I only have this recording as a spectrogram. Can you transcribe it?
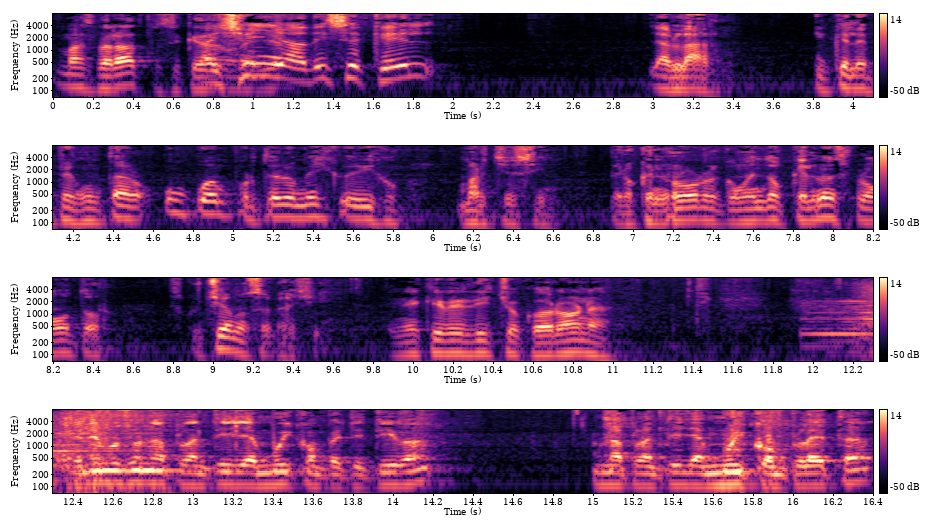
Más barato se queda. Caixinha dice que él le hablaron y que le preguntaron, un buen portero de México, y dijo, Marchesín, pero que no lo recomendó, que él no es promotor. Escuchemos a Caixinha. Tenía que haber dicho Corona. Tenemos una plantilla muy competitiva, una plantilla muy completa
